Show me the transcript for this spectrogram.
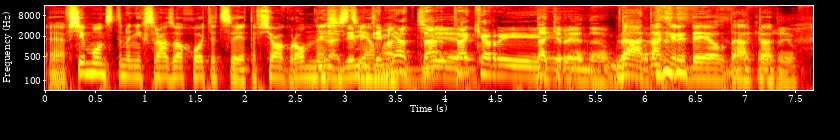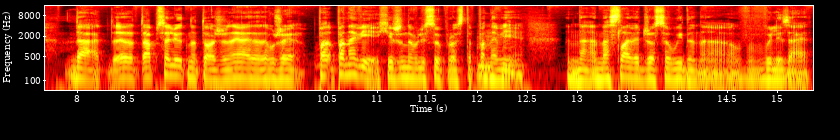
э, все монстры на них сразу охотятся, и это все огромная знаю, система. Для, для меня Где- та- Такеры... Такеры, да. Да, Такер и Дейл, да. Такер Дейл. Да, это абсолютно тоже. Это уже по- поновее. Хижина в лесу просто поновее. На, на славе Джоса Уидона вылезает.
